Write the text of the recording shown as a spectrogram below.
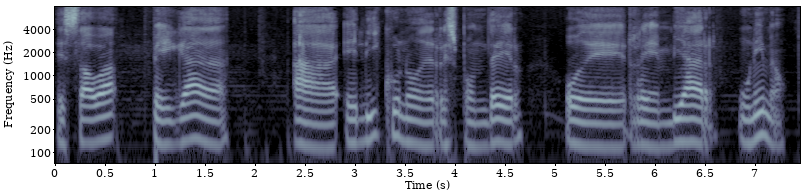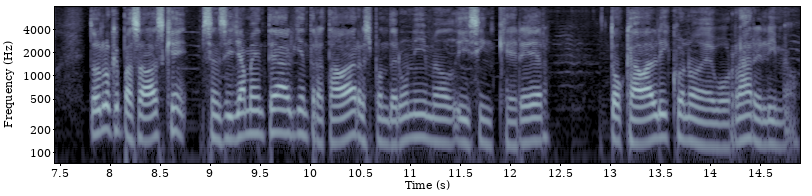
estaba pegada a el icono de responder o de reenviar un email. Entonces lo que pasaba es que sencillamente alguien trataba de responder un email y sin querer tocaba el icono de borrar el email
